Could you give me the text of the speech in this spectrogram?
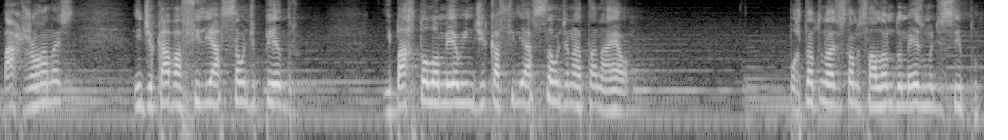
Barjonas indicava a filiação de Pedro. E Bartolomeu indica a filiação de Natanael. Portanto, nós estamos falando do mesmo discípulo.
